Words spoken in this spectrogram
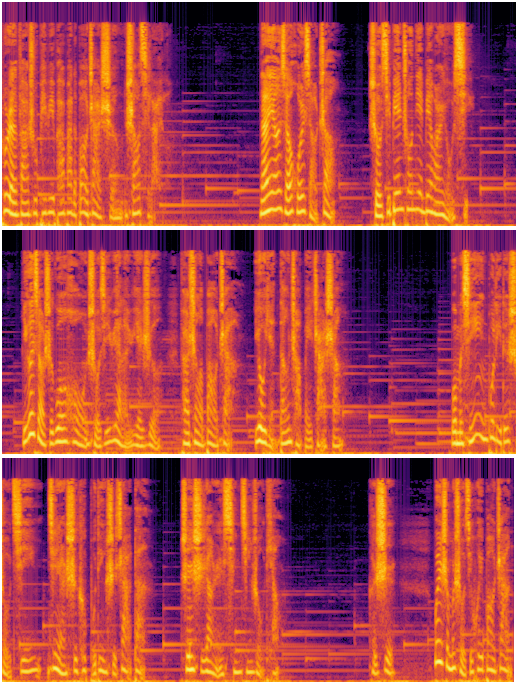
突然发出噼噼啪啪的爆炸声，烧起来了。南阳小伙小赵，手机边充电边玩游戏，一个小时过后，手机越来越热，发生了爆炸，右眼当场被炸伤。我们形影不离的手机，竟然是颗不定时炸弹，真是让人心惊肉跳。可是，为什么手机会爆炸呢？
